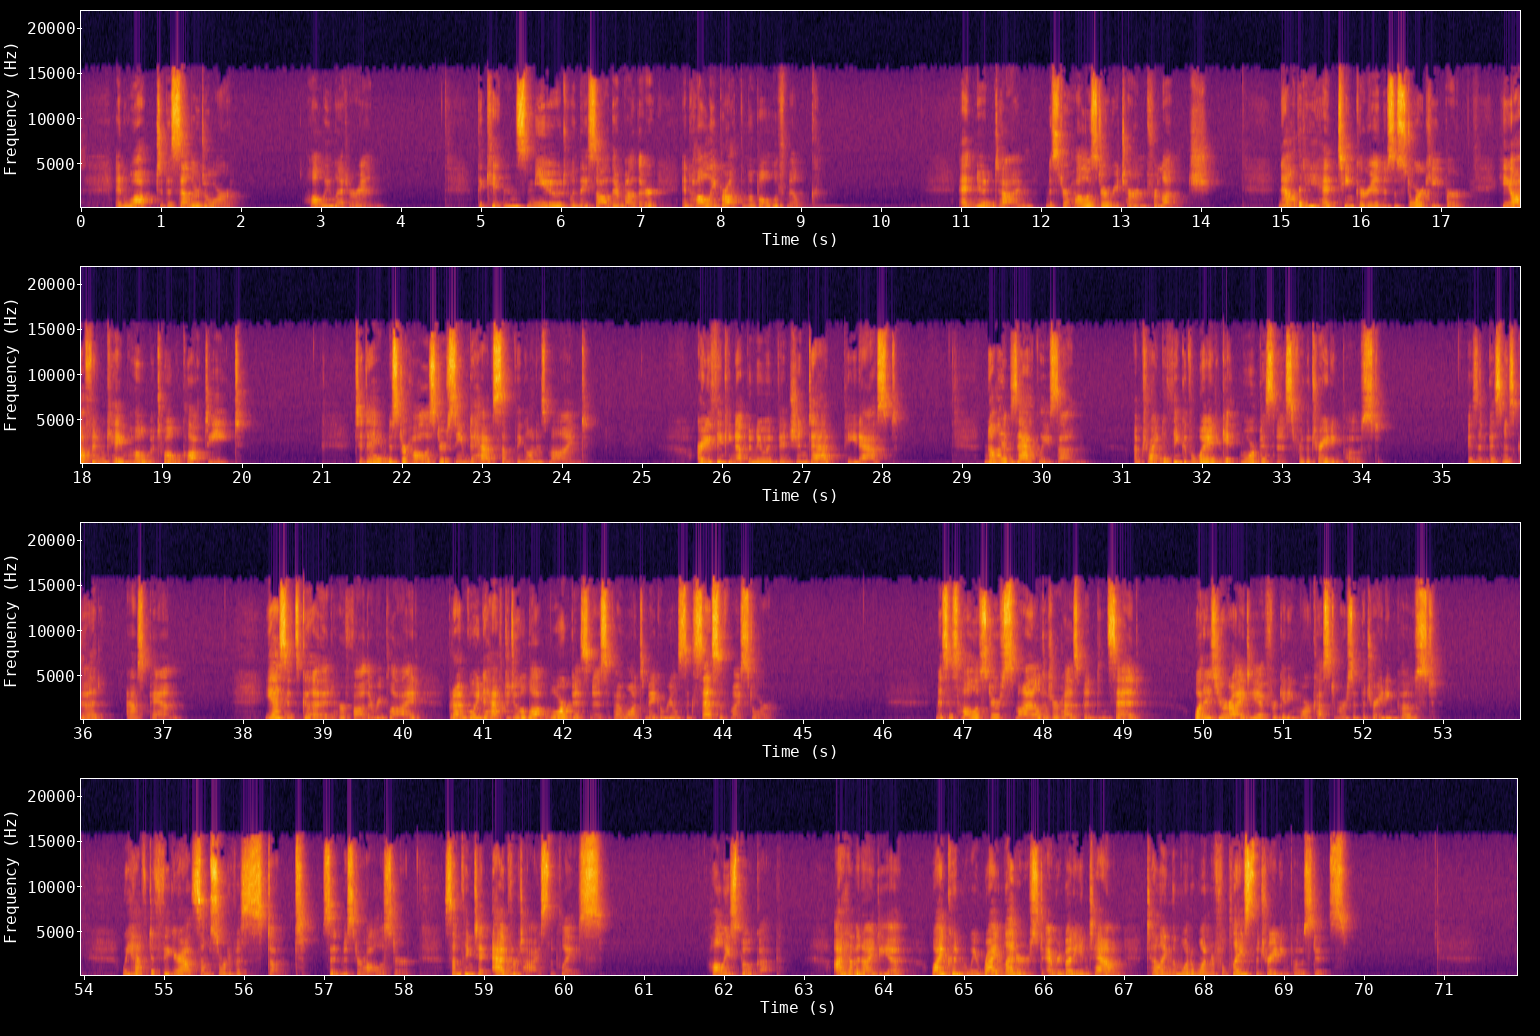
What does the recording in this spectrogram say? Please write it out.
and walked to the cellar door. Holly let her in. The kittens mewed when they saw their mother, and Holly brought them a bowl of milk. At noontime, Mr. Hollister returned for lunch. Now that he had Tinker in as a storekeeper, he often came home at 12 o'clock to eat. Today, Mr. Hollister seemed to have something on his mind. Are you thinking up a new invention, Dad? Pete asked. Not exactly, son. I'm trying to think of a way to get more business for the trading post. Isn't business good? asked Pam. Yes, it's good, her father replied, but I'm going to have to do a lot more business if I want to make a real success of my store. Mrs. Hollister smiled at her husband and said, What is your idea for getting more customers at the trading post? We have to figure out some sort of a stunt, said Mr. Hollister, something to advertise the place. Holly spoke up. I have an idea. Why couldn't we write letters to everybody in town telling them what a wonderful place the trading post is?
